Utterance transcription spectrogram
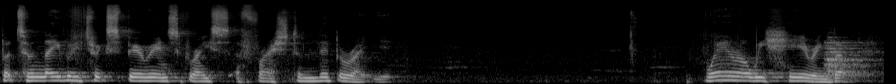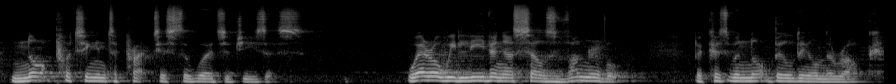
but to enable you to experience grace afresh, to liberate you. Where are we hearing but not putting into practice the words of Jesus? Where are we leaving ourselves vulnerable because we're not building on the rock?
